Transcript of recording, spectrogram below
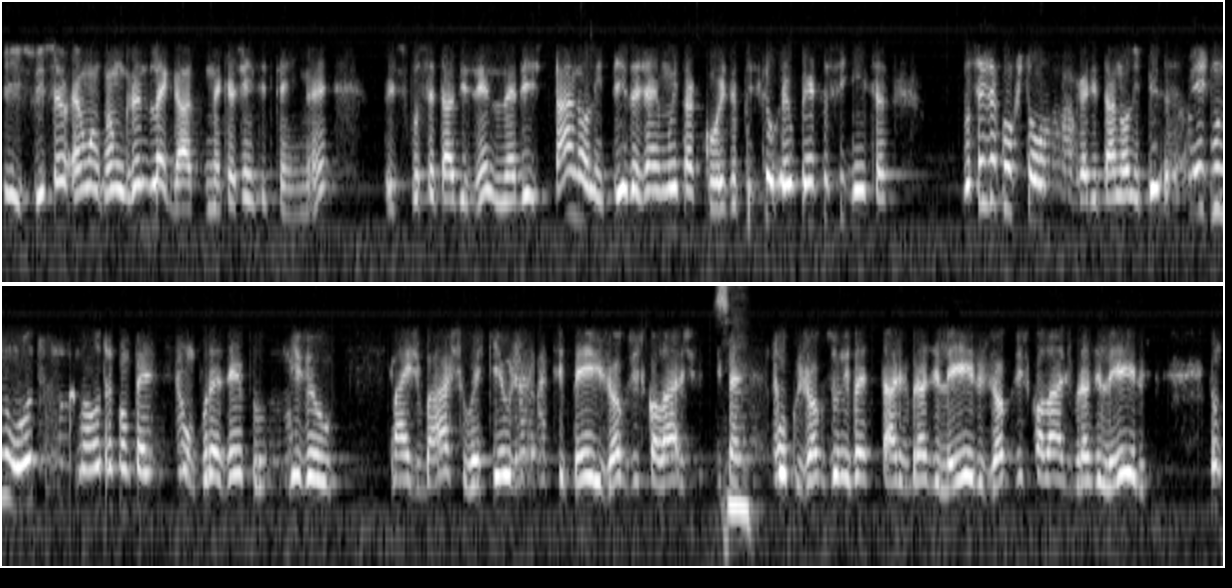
Isso, isso é, é, um, é um grande legado né, que a gente tem, né? isso que você está dizendo, né, de estar na Olimpíada já é muita coisa. Por isso que eu, eu penso o seguinte, você já conquistou uma vaga de estar na Olimpíada, mesmo num outro, numa outra competição, por exemplo, nível mais baixo, é que eu já participei, jogos escolares de Pernambuco, jogos universitários brasileiros, jogos escolares brasileiros. Então,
